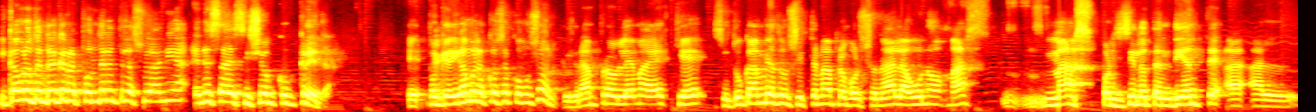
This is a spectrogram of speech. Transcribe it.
Y cada uno tendrá que responder ante la ciudadanía en esa decisión concreta. Eh, porque digamos las cosas como son. El gran problema es que si tú cambias de un sistema proporcional a uno más, más por decirlo, tendiente a, al-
